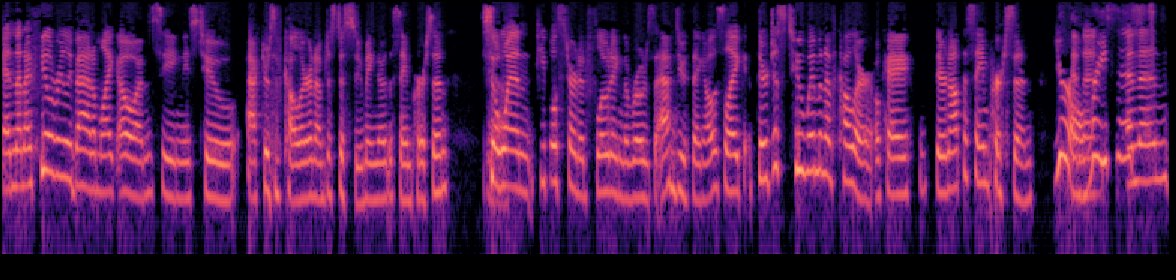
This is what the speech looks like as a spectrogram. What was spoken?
And then I feel really bad. I'm like, oh, I'm seeing these two actors of color, and I'm just assuming they're the same person. So Yeah. when people started floating the Rose Abdoo thing, I was like, they're just two women of color, okay? They're not the same person. You're And all then- racist. And then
